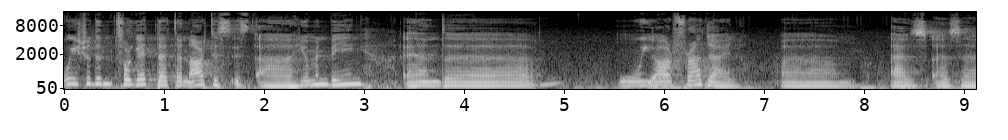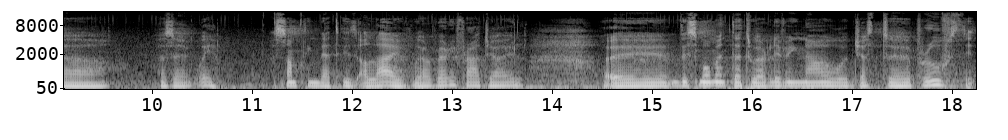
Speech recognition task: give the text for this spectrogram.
we shouldn't forget that an artist is a human being, and uh, we are fragile um, as as a as a something that is alive. We are very fragile. Uh, this moment that we are living now just uh, proves it.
